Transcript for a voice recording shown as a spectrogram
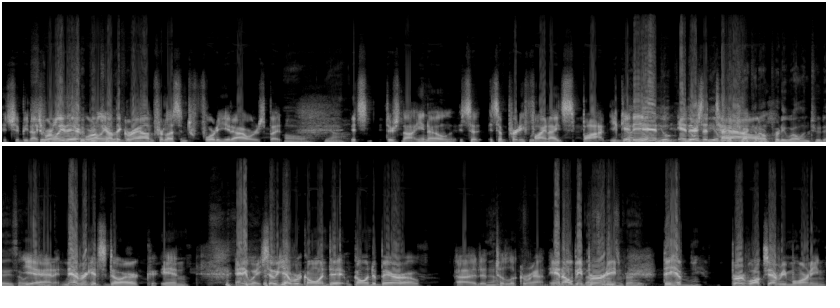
it should be nice. Should- we're only there. We're only on the ground for less than forty eight hours, but oh yeah. it's there's not you know it's a it's a pretty finite spot. You get Yeah, in you'll, you'll, and there's you'll a be able to check it town. out pretty well in two days. Yeah, and it never gets dark. And anyway, so yeah, we're going to going to Barrow uh, to, Yeah. to look around, and I'll be that birding. They have bird walks every morning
